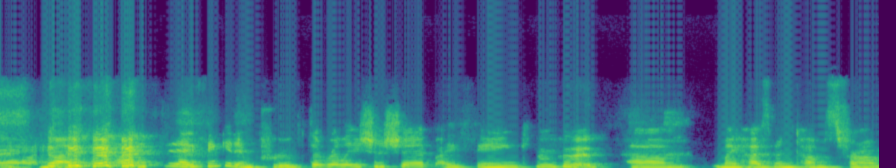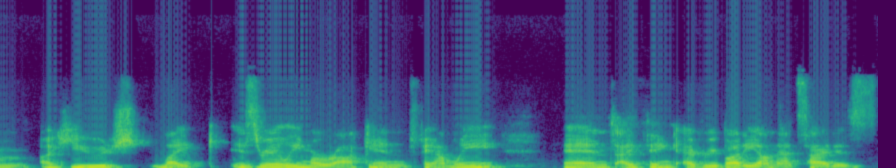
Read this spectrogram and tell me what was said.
Yeah. No, I, honestly, I think it improved the relationship. I think oh, good. Um, my husband comes from a huge like Israeli Moroccan family, and I think everybody on that side is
